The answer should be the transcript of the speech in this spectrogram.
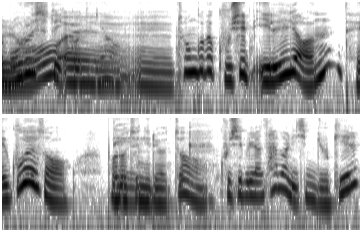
걸로. 모를 수도 있거든요. 예, 예. 1991년 대구에서 벌어진 네. 일이었죠. 91년 3월 26일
